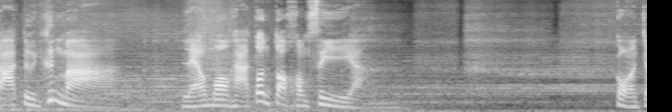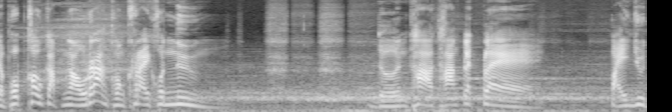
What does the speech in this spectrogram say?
ตาตื่นขึ้นมา แล้วมองหาต้นต่อของเสียง ก่อนจะพบเข้ากับเงาร่างของใครคนหนึ่ง เดินท่าทางแปลกๆ ไปหยุด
